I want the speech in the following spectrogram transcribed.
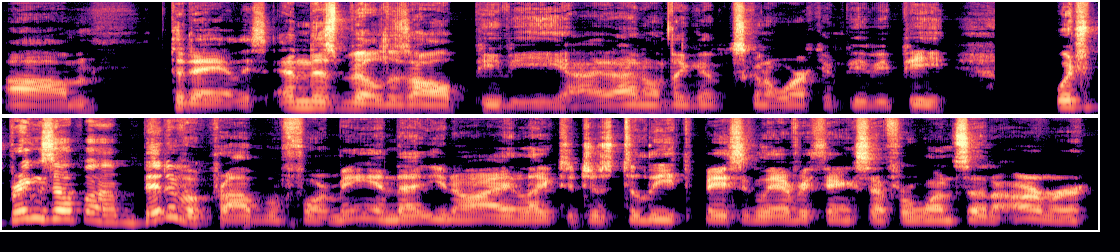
Um, today at least, and this build is all PVE. I, I don't think it's going to work in PvP, which brings up a bit of a problem for me. In that you know I like to just delete basically everything except for one set of armor,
